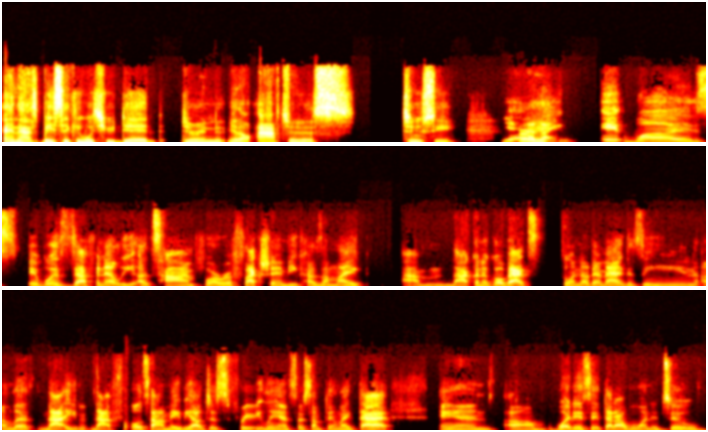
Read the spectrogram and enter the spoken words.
And that's basically what you did during, you know, after this juicy. Yeah, right? like it was it was definitely a time for reflection because I'm like, I'm not gonna go back to another magazine unless not even not full time. Maybe I'll just freelance or something like that. And um, what is it that I want to do?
